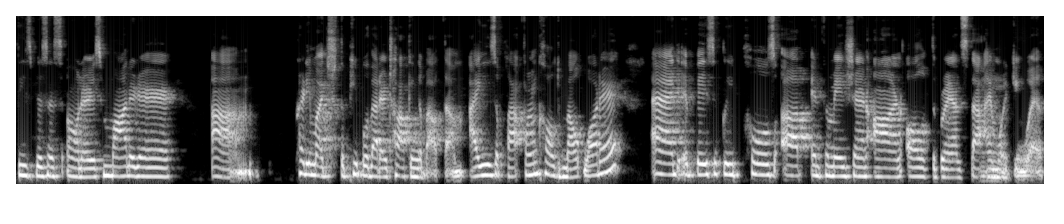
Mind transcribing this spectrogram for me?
these business owners monitor um, pretty much the people that are talking about them. I use a platform called Meltwater and it basically pulls up information on all of the brands that I'm mm-hmm. working with.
